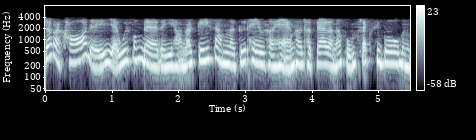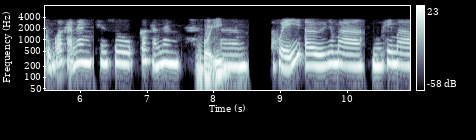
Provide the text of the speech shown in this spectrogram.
rất là khó để giải quyết vấn đề tại vì họ nói ký xong là cứ theo thời hạn thôi thật ra là nó cũng flexible mình cũng có khả năng cancel có khả năng. Hủy uh, hủy ừ nhưng mà khi mà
